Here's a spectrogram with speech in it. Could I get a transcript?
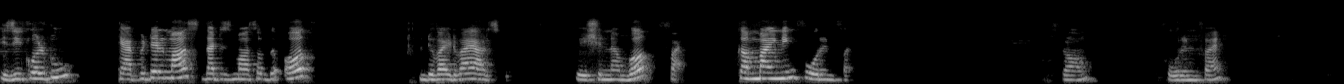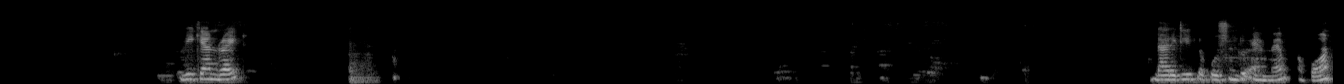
is equal to capital mass that is mass of the earth divided by r square. Question number 5. Combining 4 and 5. From 4 and 5. we can write? Directly proportional to m m upon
